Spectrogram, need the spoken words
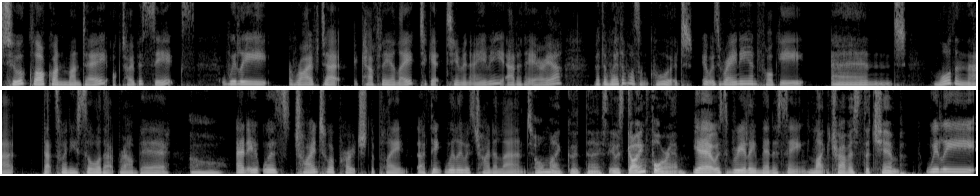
Two o'clock on Monday, October 6, Willy arrived at Kaflia Lake to get Tim and Amie out of the area, but the weather wasn't good. It was rainy and foggy, and more than that, that's when he saw that brown bear. Oh. And it was trying to approach the plane. I think Willy was trying to land. Oh my goodness. It was going for him. Yeah, it was really menacing. Like Travis the chimp. Willy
